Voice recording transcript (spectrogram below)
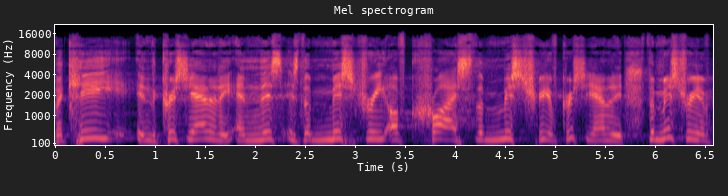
The key in the Christianity, and this is the mystery of Christ, the mystery of Christianity. The mystery of,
